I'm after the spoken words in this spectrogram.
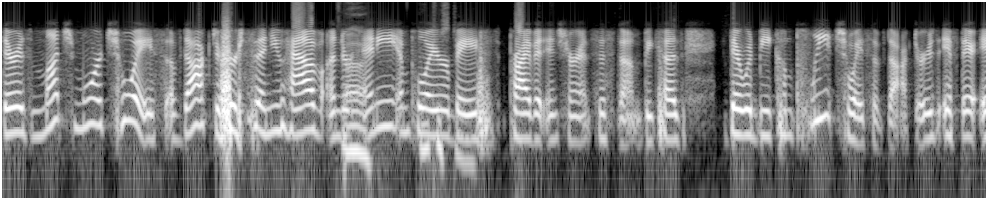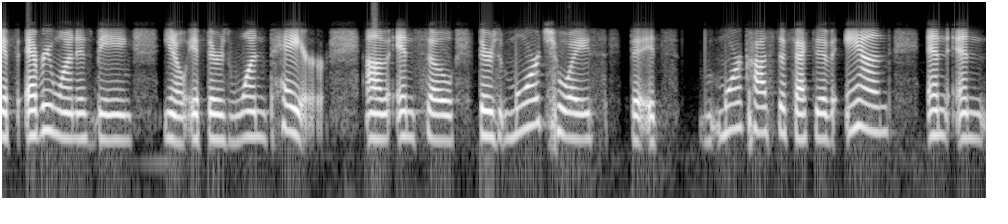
there is much more choice of doctors than you have under uh, any employer based private insurance system because there would be complete choice of doctors if there if everyone is being you know if there's one payer. Um, and so there's more choice that it's more cost effective and and and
